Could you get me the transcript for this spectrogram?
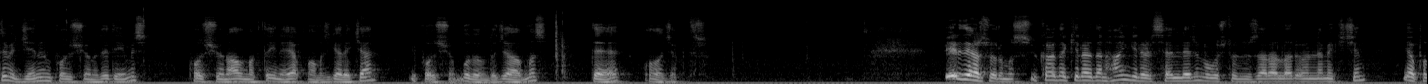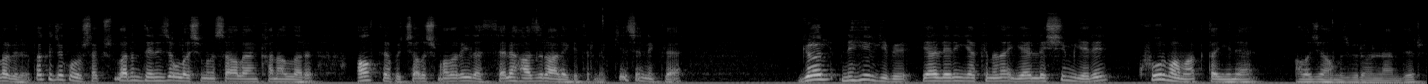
Değil mi? Cenin pozisyonu dediğimiz pozisyonu almakta yine yapmamız gereken bir pozisyon. Bu durumda cevabımız D olacaktır. Bir diğer sorumuz. Yukarıdakilerden hangileri sellerin oluşturduğu zararları önlemek için yapılabilir? Bakacak olursak suların denize ulaşımını sağlayan kanalları altyapı çalışmalarıyla sele hazır hale getirmek. Kesinlikle göl, nehir gibi yerlerin yakınına yerleşim yeri kurmamak da yine alacağımız bir önlemdir.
